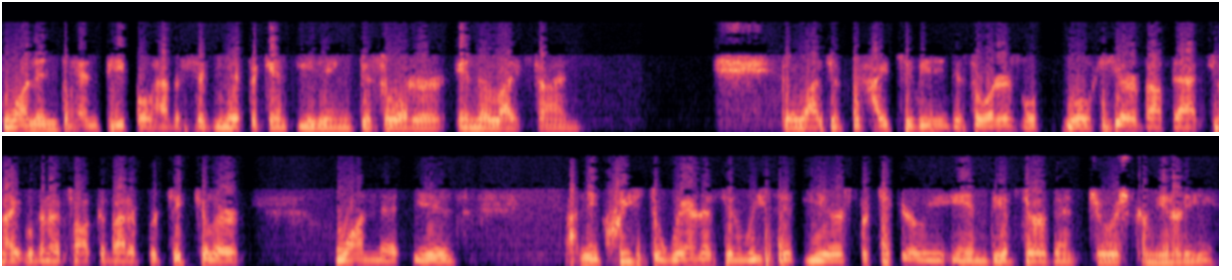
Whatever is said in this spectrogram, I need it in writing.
One in 10 people have a significant eating disorder in their lifetime. There are lots of types of eating disorders. We'll, we'll hear about that tonight. We're going to talk about a particular one that is an increased awareness in recent years, particularly in the observant Jewish community,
